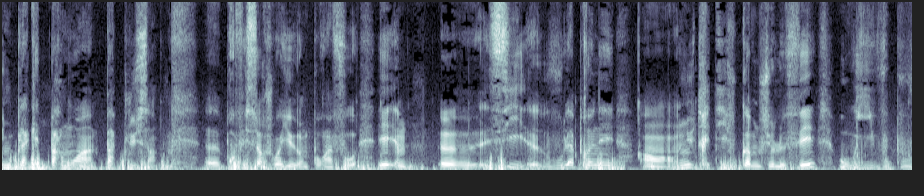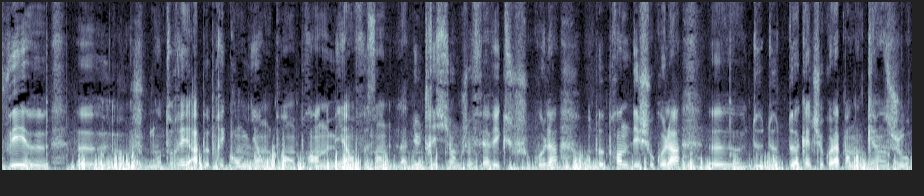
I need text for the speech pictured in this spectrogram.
une plaquette par mois, hein, pas plus. Hein. Professeur joyeux hein, pour info. Et si vous la prenez en nutritif comme je le fais, oui, vous pouvez, je vous montrerai à peu près combien on peut en prendre, mais en faisant la nutrition que je fais avec ce chocolat, on peut prendre des chocolats, de 2 à 4 chocolats pendant 15 jours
